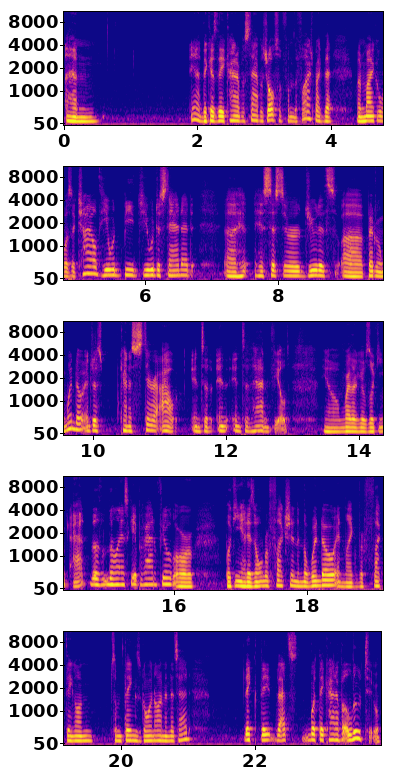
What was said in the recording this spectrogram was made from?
and yeah, because they kind of established also from the flashback that when Michael was a child, he would be he would just stand at uh, his sister Judith's uh, bedroom window and just kind of stare out into the, in, into the Haddonfield. You know, whether he was looking at the, the landscape of Haddonfield or looking at his own reflection in the window and like reflecting on some things going on in his head. They, they that's what they kind of allude to,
